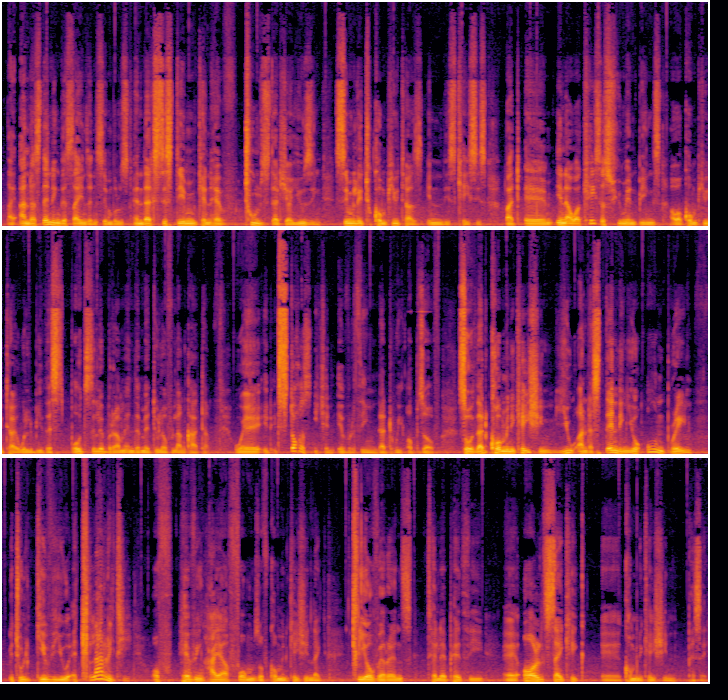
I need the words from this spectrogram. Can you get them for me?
by understanding the signs and symbols and that system can have tools that you're using similar to computers in these cases but um, in our case as human beings our computer will be the both cerebrum and the medulla oblongata where it, it stores each and everything that we observe so that communication you understanding your own brain it will give you a clarity of having higher forms of communication like clairvoyance, telepathy, uh, all psychic uh, communication per se.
